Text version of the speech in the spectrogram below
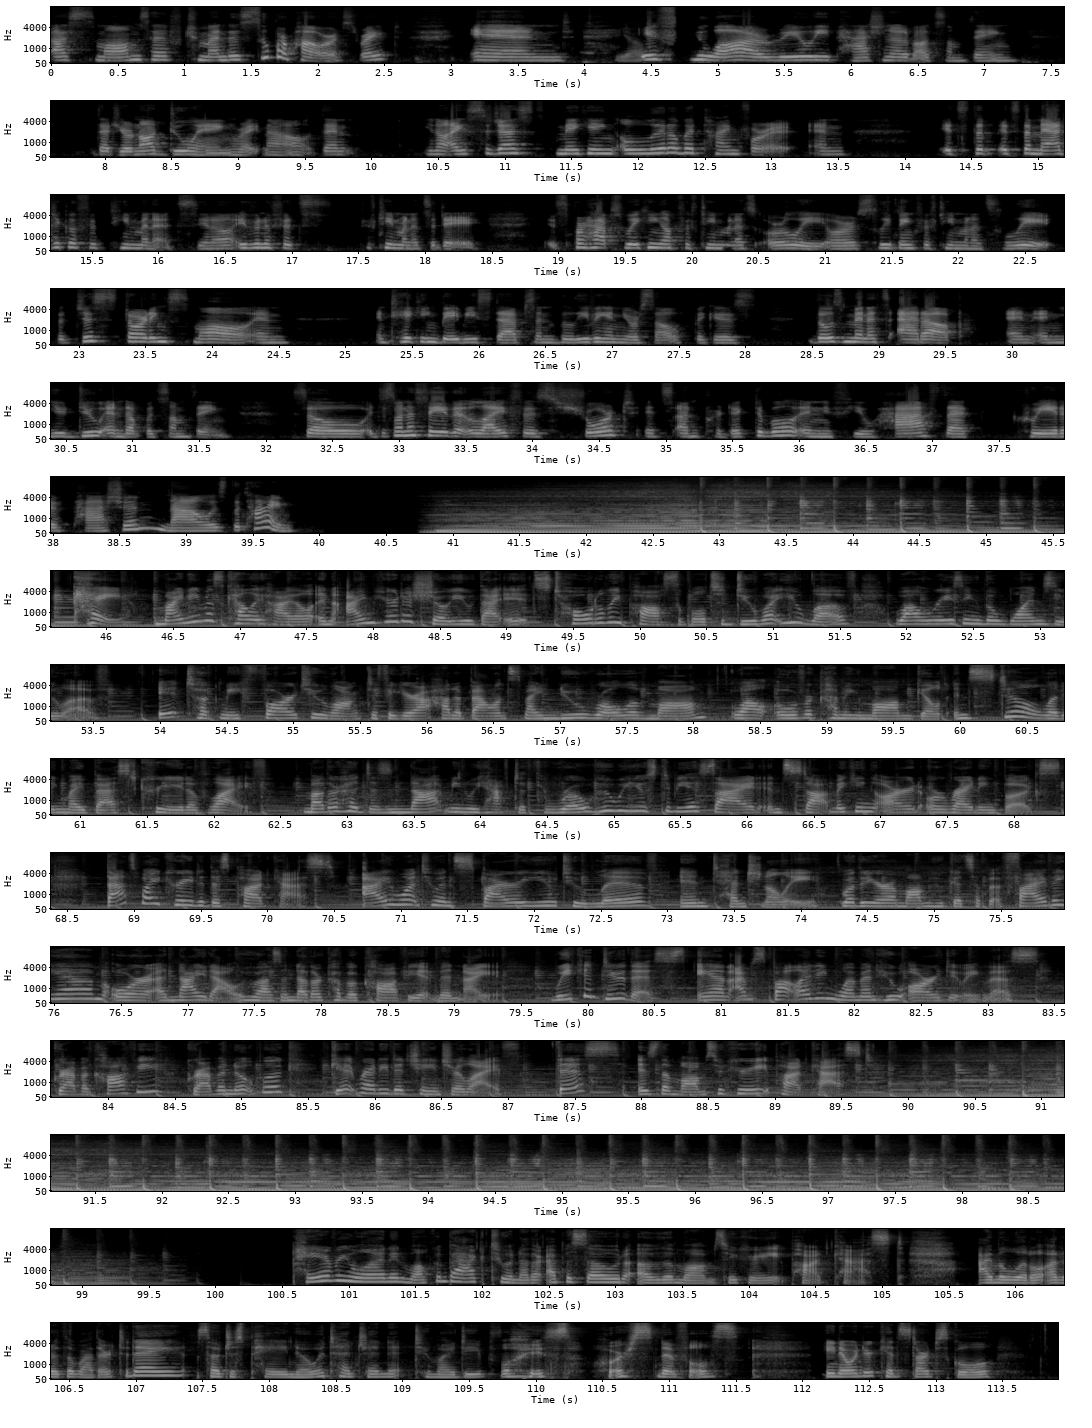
us moms have tremendous superpowers, right? And yep. if you are really passionate about something that you're not doing right now, then you know, I suggest making a little bit time for it. And it's the it's the magic of 15 minutes, you know, even if it's 15 minutes a day. It's perhaps waking up 15 minutes early or sleeping 15 minutes late, but just starting small and and taking baby steps and believing in yourself because those minutes add up and and you do end up with something so i just want to say that life is short it's unpredictable and if you have that creative passion now is the time Hey, my name is Kelly Heil, and I'm here to show you that it's totally possible to do what you love while raising the ones you love. It took me far too long to figure out how to balance my new role of mom while overcoming mom guilt and still living my best creative life. Motherhood does not mean we have to throw who we used to be aside and stop making art or writing books. That's why I created this podcast. I want to inspire you to live intentionally. Whether you're a mom who gets up at 5 a.m. or a night owl who has another cup of coffee at midnight. We can do this, and I'm spotlighting women who are doing this. Grab a coffee, grab a notebook, get ready to change your life. This is the Moms Who Create podcast. Hey everyone, and welcome back to another episode of the Moms Who Create podcast. I'm a little under the weather today, so just pay no attention to my deep voice or sniffles. You know, when your kids start school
